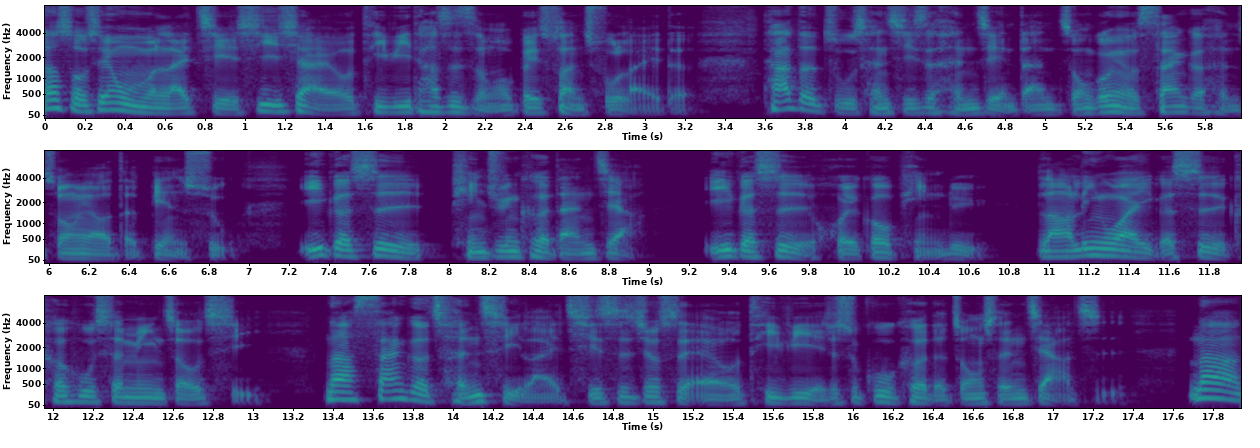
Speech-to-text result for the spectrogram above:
那首先我们来解析一下 LTV 它是怎么被算出来的。它的组成其实很简单，总共有三个很重要的变数，一个是平均客单价，一个是回购频率，然后另外一个是客户生命周期。那三个乘起来其实就是 LTV，也就是顾客的终身价值。那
